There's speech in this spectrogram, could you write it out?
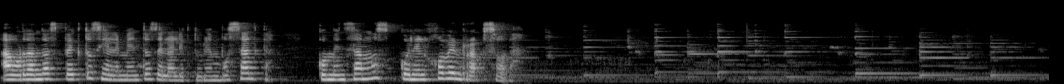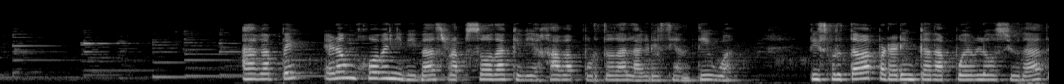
abordando aspectos y elementos de la lectura en voz alta. Comenzamos con el joven Rapsoda. Ágape era un joven y vivaz rapsoda que viajaba por toda la Grecia antigua. Disfrutaba parar en cada pueblo o ciudad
